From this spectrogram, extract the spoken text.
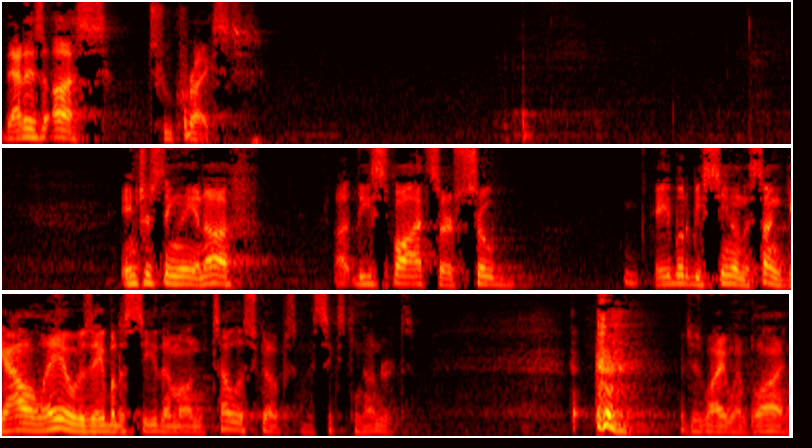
That is us to Christ. Interestingly enough, uh, these spots are so able to be seen on the sun. Galileo was able to see them on telescopes in the 1600s, which is why he went blind.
